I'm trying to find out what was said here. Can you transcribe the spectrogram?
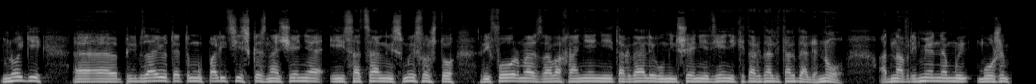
Многие э, придают этому политическое значение и социальный смысл, что реформа здравоохранения и так далее, уменьшение денег и так далее, и так далее. Но одновременно мы можем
